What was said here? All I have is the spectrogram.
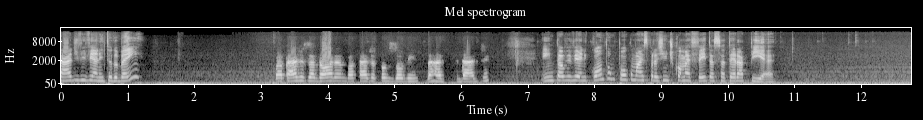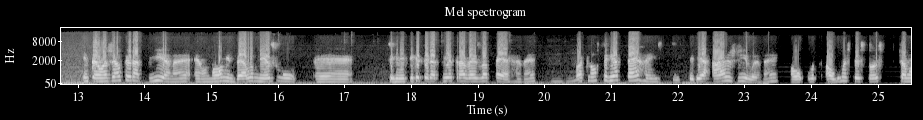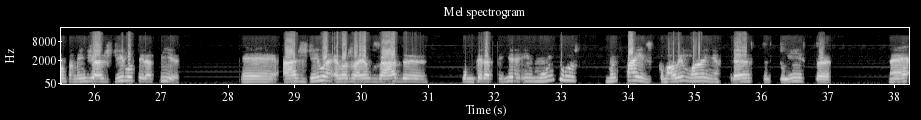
tarde, Viviane, tudo bem? Boa tarde, Isadora. Boa tarde a todos os ouvintes da Rádio Cidade. Então, Viviane, conta um pouco mais pra gente como é feita essa terapia. Então, a geoterapia, né, é o nome dela mesmo, é, significa terapia através da terra, né? Uhum. Só que não seria a terra em si, seria a argila, né? Algumas pessoas chamam também de argiloterapia. É, a argila, ela já é usada como terapia em muitos, muitos países, como Alemanha, França, Suíça, né?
